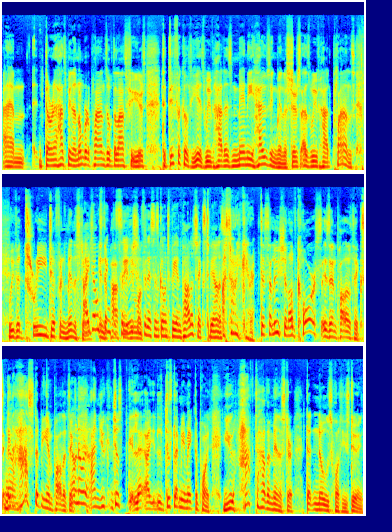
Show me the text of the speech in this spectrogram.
Um, there has been a number of plans over the last few years. The difficulty is we've had as many housing ministers as we've had plans. We've had three different ministers I don't in think the the past 18 solution for this is going to be in politics, to be honest. Ah, sorry, Ciara. The solution, of course, is in politics. No. It has to be in politics. No, no, no. And you just let, just let me make the point. You have to have a minister that knows what he's doing.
